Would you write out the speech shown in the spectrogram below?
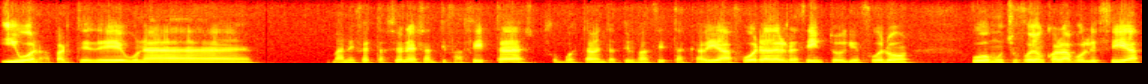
Y bueno, aparte de unas manifestaciones antifascistas, supuestamente antifascistas, que había fuera del recinto y que fueron, hubo mucho follón con la policía,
